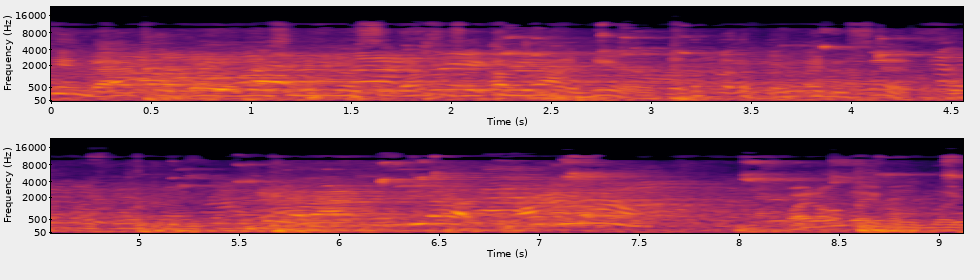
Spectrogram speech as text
came back from. She went to go sit down. She's like, "Oh yeah, I'm here. I can sit." Why don't they hold like?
